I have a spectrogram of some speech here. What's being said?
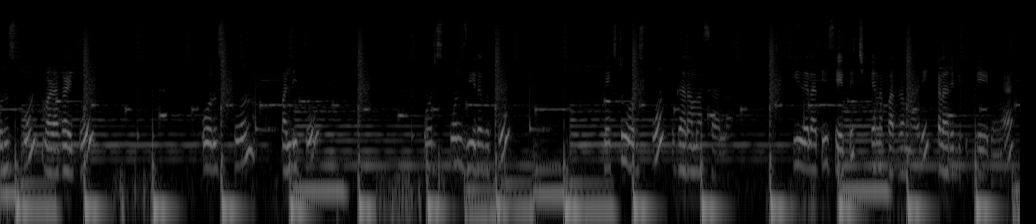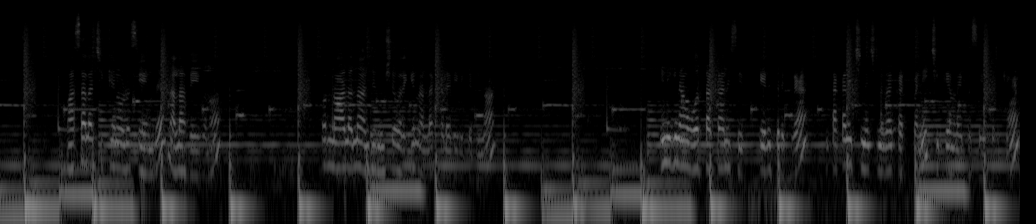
ஒரு ஸ்பூன் மிளகாய்த்தூள் ஒரு ஸ்பூன் மல்லித்தூள் ஒரு ஸ்பூன் ஜீரகத்தூள் நெக்ஸ்ட்டு ஒரு ஸ்பூன் கரம் மசாலா. இது எல்லாத்தையும் சேர்த்து சிக்கனில் படுற மாதிரி கிளறி விட்டுக்கிட்டே இருங்க. மசாலா சிக்கனோடு சேர்ந்து நல்லா வேகணும். ஒரு நாலுலேருந்து அஞ்சு நிமிஷம் வரைக்கும் நல்லா கிளறி விட்டுக்கலாம். இன்றைக்கி நான் ஒரு தக்காளி சே எடுத்துருக்கிறேன். தக்காளி சின்ன சின்னதாக கட் பண்ணி சிக்கனில் இப்போ சேர்த்துருக்கேன்.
